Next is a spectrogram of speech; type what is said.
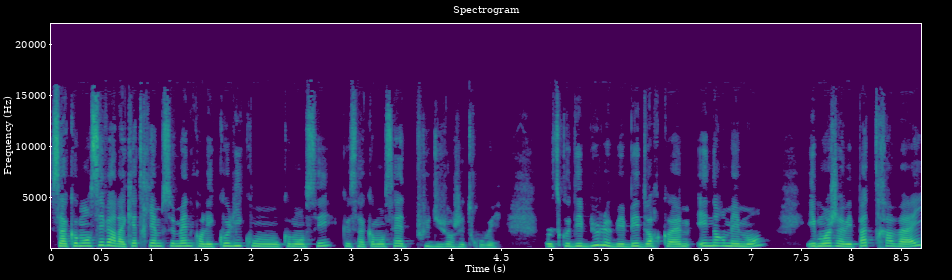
Ça a commencé vers la quatrième semaine, quand les coliques ont commencé, que ça a commencé à être plus dur, j'ai trouvé. Parce qu'au début, le bébé dort quand même énormément, et moi, j'avais pas de travail,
